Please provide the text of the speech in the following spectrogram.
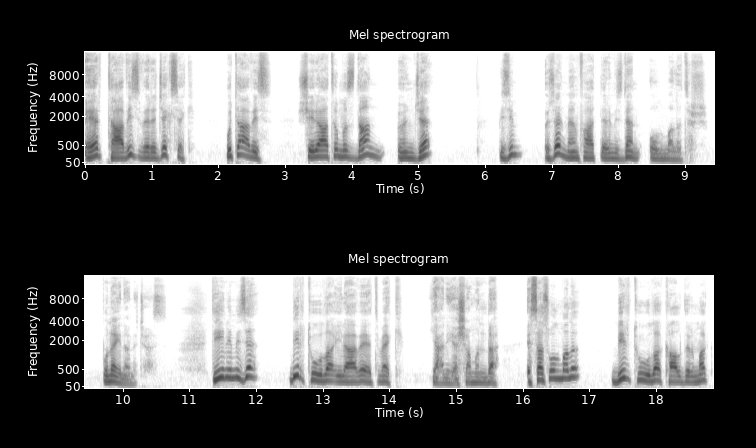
Eğer taviz vereceksek bu taviz şeriatımızdan önce bizim özel menfaatlerimizden olmalıdır. Buna inanacağız. Dinimize bir tuğla ilave etmek yani yaşamında esas olmalı. Bir tuğla kaldırmak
